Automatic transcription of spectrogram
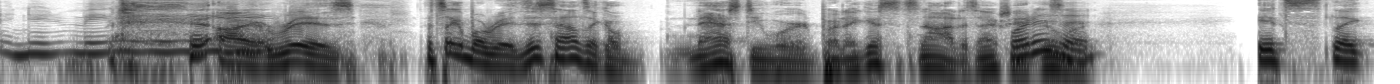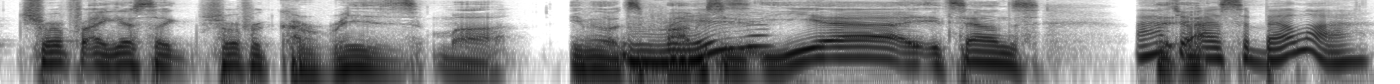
I need me. All right, Riz. Let's talk about Riz. This sounds like a nasty word, but I guess it's not. It's actually What is it? word. It's like short for, I guess, like short for charisma. Even though it's Riz? obviously, yeah, it sounds. I have to ask Sebella.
